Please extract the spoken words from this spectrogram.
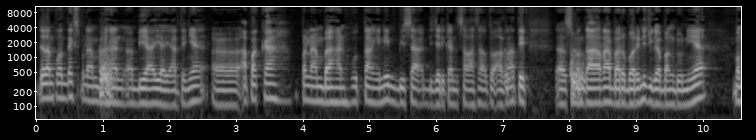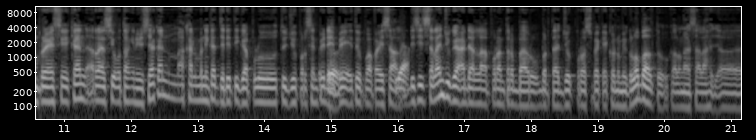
Dalam konteks penambahan uh, biaya ya artinya uh, apakah penambahan hutang ini bisa dijadikan salah satu alternatif uh, sementara baru-baru ini juga Bank Dunia memproyeksikan rasio utang Indonesia kan akan meningkat jadi 37 persen PDB itu Pak Faisal. Ya. Di sisi lain juga ada laporan terbaru bertajuk prospek ekonomi global tuh kalau nggak salah uh,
